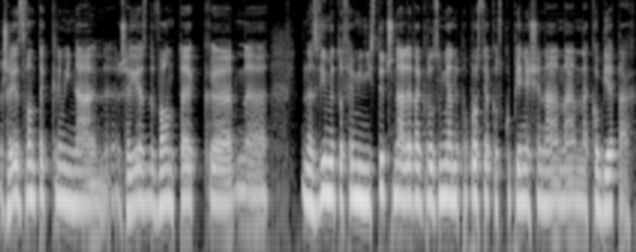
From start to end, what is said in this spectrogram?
Że jest wątek kryminalny, że jest wątek, e, e, nazwijmy to feministyczny, ale tak rozumiany po prostu jako skupienie się na, na, na kobietach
